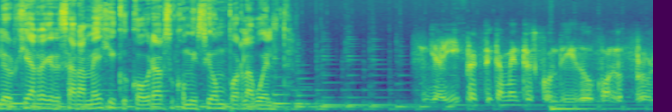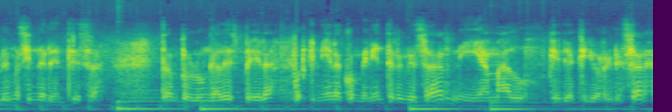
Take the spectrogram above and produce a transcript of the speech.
Le urgía regresar a México y cobrar su comisión por la vuelta. Y ahí prácticamente escondido con los problemas inherentes a tan prolongada espera, porque ni era conveniente regresar, ni Amado quería que yo regresara.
